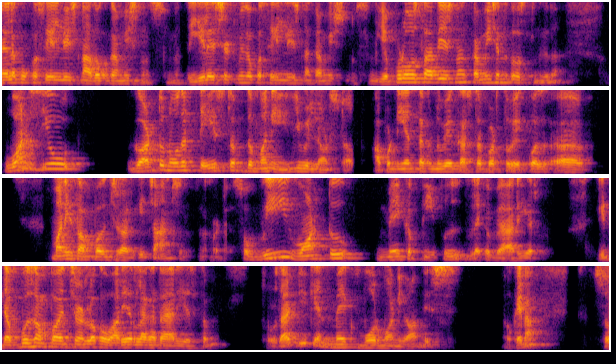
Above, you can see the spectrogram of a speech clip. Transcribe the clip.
నెలకు ఒక సేల్ చేసిన అదొక కమిషన్ వస్తుంది. రియల్ ఎస్టేట్ మీద ఒక సేల్ చేసిన కమిషన్ వస్తుంది. ఎప్పుడోసారి చేసిన కమిషన్ అయితే వస్తుంది కదా. Once you got to know the taste of the money you will not stop అప్పుడు నీ అంతకు నువ్వే కష్టపడుతూ ఎక్కువ మనీ సంపాదించడానికి ఛాన్స్ ఉంటుంది అనమాట so we want to make a people like a warrior ఈ డబ్బు సంపాదించడంలో ఒక వారియర్ లాగా తయారు చేస్తాం. So that you can make more money on this ఓకేనా సో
